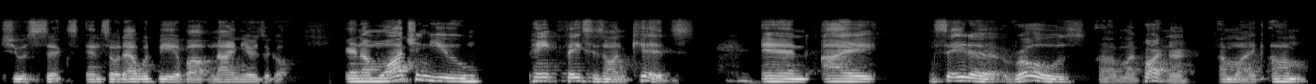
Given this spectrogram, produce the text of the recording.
she was six. And so that would be about nine years ago. And I'm watching you paint faces on kids. And I say to Rose, uh, my partner, I'm like, um,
